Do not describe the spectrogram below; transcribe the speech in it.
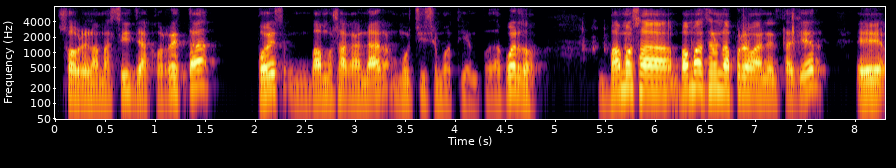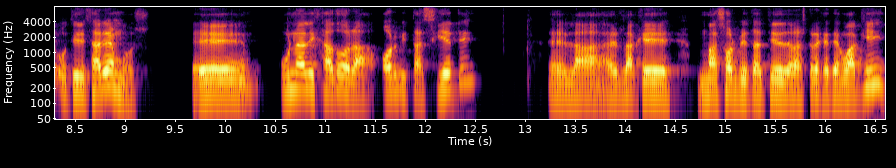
sobre la masilla correcta, pues vamos a ganar muchísimo tiempo, ¿de acuerdo? Vamos a, vamos a hacer una prueba en el taller. Eh, utilizaremos eh, una lijadora órbita 7, eh, la, es la que más órbita tiene de las tres que tengo aquí.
